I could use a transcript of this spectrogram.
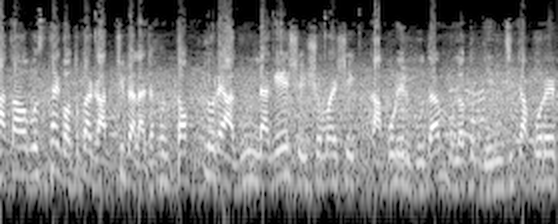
থাকা অবস্থায় গতকাল রাত্রিবেলা যখন টপ ফ্লোরে আগুন লাগে, সেই সময় সেই কাপড়ের গুদাম, মূলত গেঞ্জি কাপড়ের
